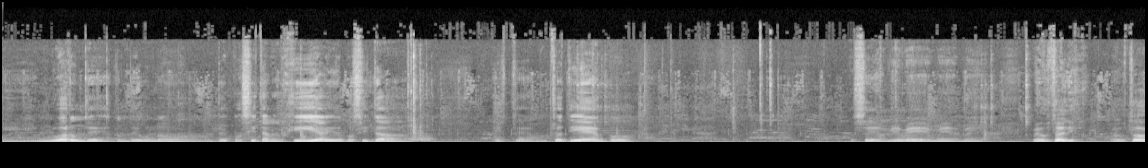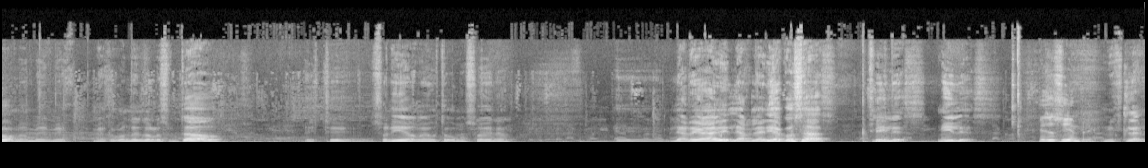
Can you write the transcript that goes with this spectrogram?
y un lugar donde, donde uno deposita energía y deposita este, mucho tiempo. No sé, a mí me, me, me- me gustó el disco. Me gustó, me, me- me- me dejó contento el resultado. Este, el sonido, me gustó cómo suena. Eh, ¿Le arreglaría, le arreglaría cosas? Sí. Miles, miles. Eso siempre. Claro,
